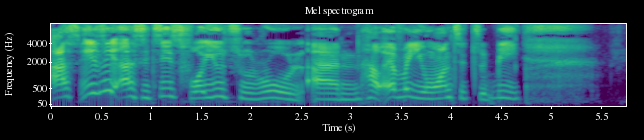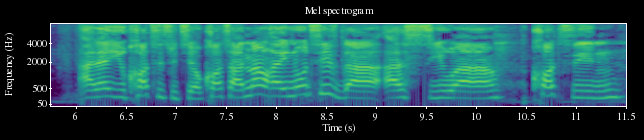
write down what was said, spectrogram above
as easy as it is for you to roll and however you want it to be. And then you cut it with your cutter. Now i noticed that as you are cutting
